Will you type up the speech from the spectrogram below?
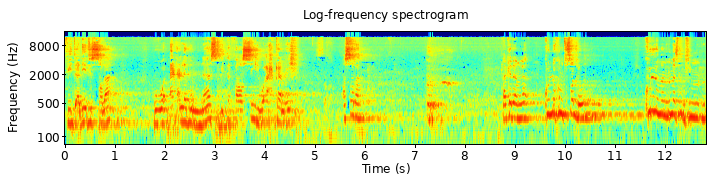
في تأدية الصلاة هو أعلم الناس بتفاصيل وأحكام إيش؟ الصلاة. هكذا أم لا؟ كلكم تصلون. كل من, في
